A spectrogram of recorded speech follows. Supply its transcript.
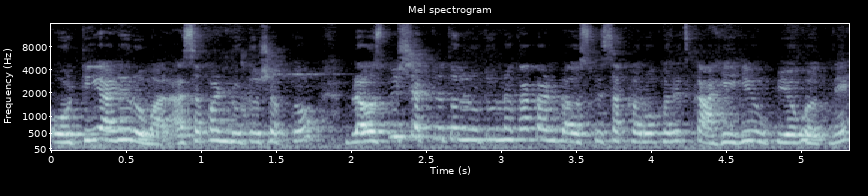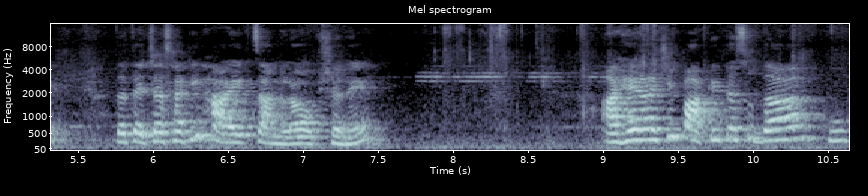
ओटी आणि रुमाल असं पण लुटू शकतो. ब्लाऊज पीस शक्यतो लुटू नका कारण ब्लाऊज पीसचा खरोखरीच काहीही उपयोग होत नाही. तर त्याच्यासाठी हा एक चांगला ऑप्शन आहे. आहेराची पाकिटं सुद्धा खूप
